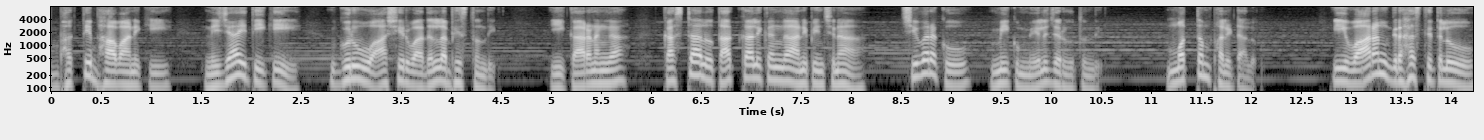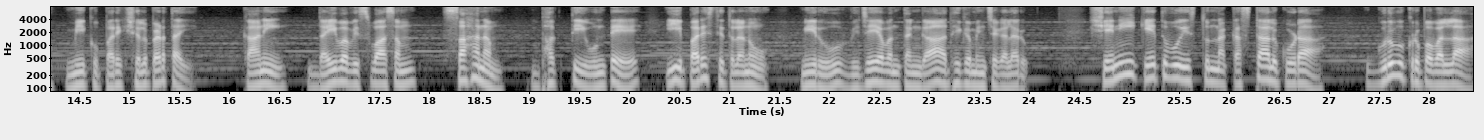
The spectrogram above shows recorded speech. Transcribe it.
భక్తిభావానికి నిజాయితీకి గురువు ఆశీర్వాదం లభిస్తుంది. ఈ కారణంగా కష్టాలు తాత్కాలికంగా అనిపించినా చివరకు మీకు మేలు జరుగుతుంది. మొత్తం ఫలితాలు. ఈ వారం గ్రహస్థితులు మీకు పరీక్షలు పెడతాయి. కానీ దైవ విశ్వాసం సహనం భక్తి ఉంటే ఈ పరిస్థితులను మీరు విజయవంతంగా అధిగమించగలరు. శని కేతువు ఇస్తున్న కష్టాలు కూడా గురువు కృప వల్ల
